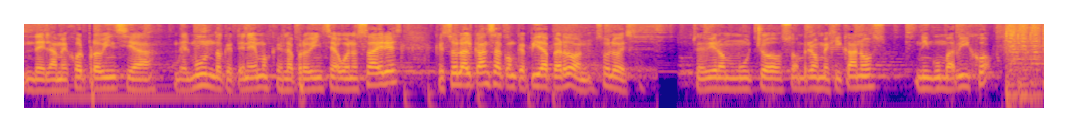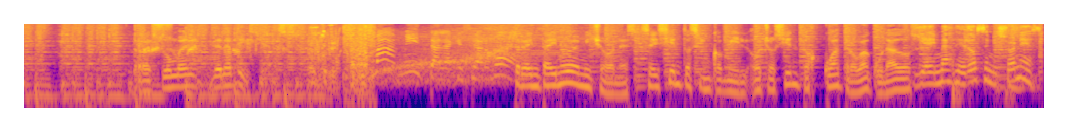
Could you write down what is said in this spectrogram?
de la mejor provincia del mundo que tenemos, que es la provincia de Buenos Aires, que solo alcanza con que pida perdón, solo eso. Se vieron muchos sombreros mexicanos, ningún barbijo. Resumen de noticias. Mamita la que se armó. 39.605.804 vacunados. Y hay más de 12 millones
